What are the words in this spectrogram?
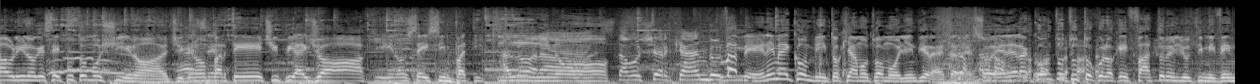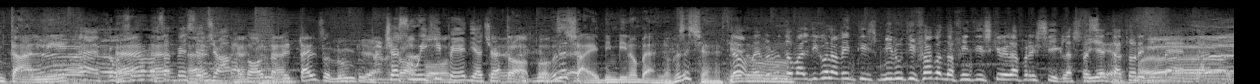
Paolino che sei tutto moscino oggi, che Eh, non sì. partecipi ai giochi, non sei simpatichino. Allora, stavo cercando di. Va bene, mi hai convinto, chiamo tua moglie in diretta adesso e le racconto tutto quello che hai fatto negli ultimi vent'anni. Eh, come se non lo Eh, sapesse eh, già. eh, Madonna, eh. vent'anni sono lunghi. C'è su. Wikipedia, c'è. Troppo. Cosa c'hai, bimbino bello? Cosa c'è? Ti No, vedo- mi è venuto mal di gola 20 minuti fa quando ha finito di scrivere la presigla, sto iettatore di merda.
